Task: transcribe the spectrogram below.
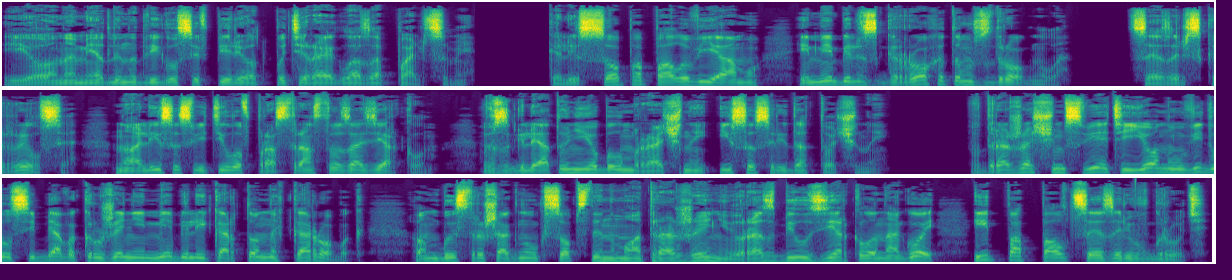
Иона медленно двигался вперед, потирая глаза пальцами. Колесо попало в яму, и мебель с грохотом вздрогнула. Цезарь скрылся, но Алиса светила в пространство за зеркалом. Взгляд у нее был мрачный и сосредоточенный. В дрожащем свете Йона увидел себя в окружении мебели и картонных коробок. Он быстро шагнул к собственному отражению, разбил зеркало ногой и попал Цезарю в грудь.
